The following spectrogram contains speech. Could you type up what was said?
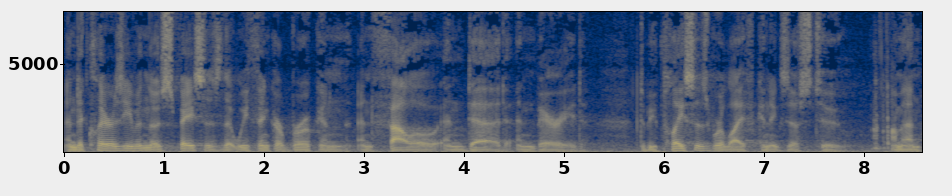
and declares even those spaces that we think are broken and fallow and dead and buried to be places where life can exist too. Amen.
